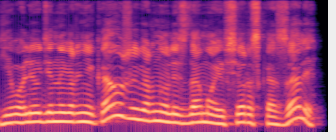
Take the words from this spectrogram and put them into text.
Его люди наверняка уже вернулись домой и все рассказали.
